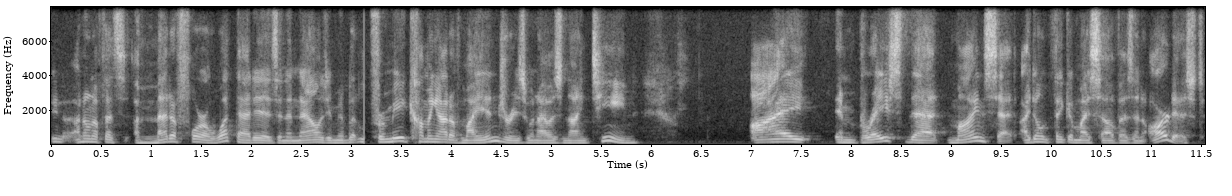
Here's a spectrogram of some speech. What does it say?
you know i don't know if that's a metaphor or what that is an analogy but for me coming out of my injuries when i was 19 i embraced that mindset i don't think of myself as an artist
